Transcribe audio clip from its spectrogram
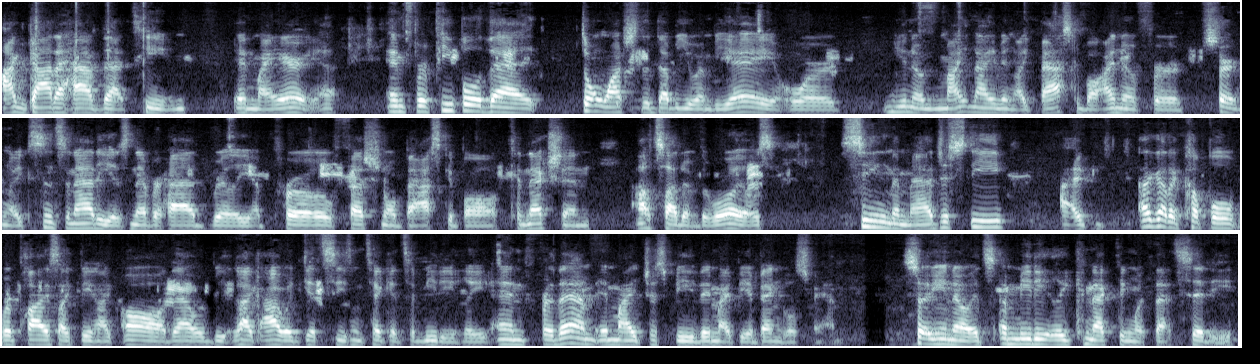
i gotta have that team in my area. And for people that don't watch the WNBA or you know might not even like basketball. I know for certain like cincinnati has never had really a professional basketball connection outside of the royals. Seeing the majesty i i got a couple replies like being like oh that would be like i would get season tickets immediately. And for them it might just be they might be a bengals fan. So you know it's immediately connecting with that city.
